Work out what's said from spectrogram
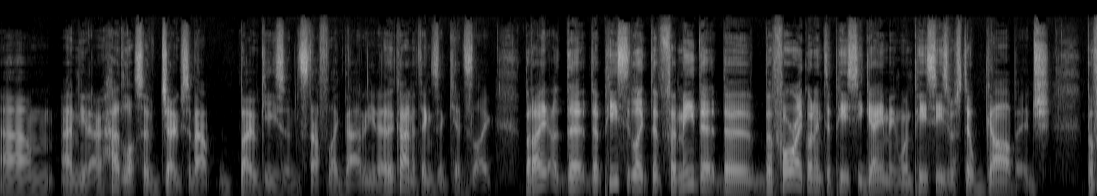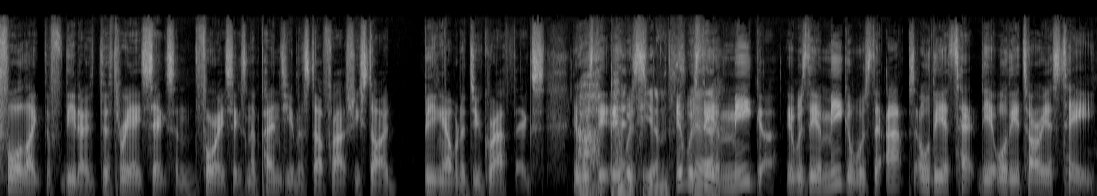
Um, and you know had lots of jokes about bogeys and stuff like that. You know the kind of things that kids like. But I the the PC like the for me the the before I got into PC gaming when PCs were still garbage before like the you know the 386 and 486 and the Pentium and stuff actually started being able to do graphics. It was Ah, the it was it was the. Amiga. It was the Amiga was the apps or the the or the Atari ST.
